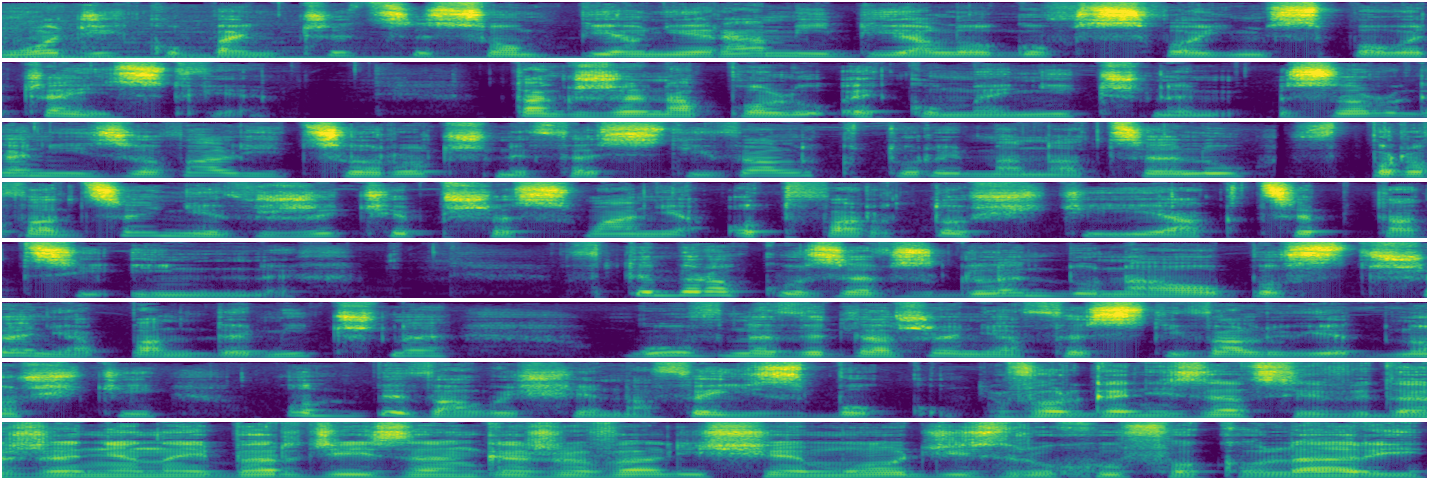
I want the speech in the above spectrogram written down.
Młodzi Kubańczycy są pionierami dialogu w swoim społeczeństwie. Także na polu ekumenicznym zorganizowali coroczny festiwal, który ma na celu wprowadzenie w życie przesłania otwartości i akceptacji innych. W tym roku ze względu na obostrzenia pandemiczne główne wydarzenia Festiwalu Jedności odbywały się na Facebooku. W organizację wydarzenia najbardziej zaangażowali się młodzi z ruchu Focolari.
